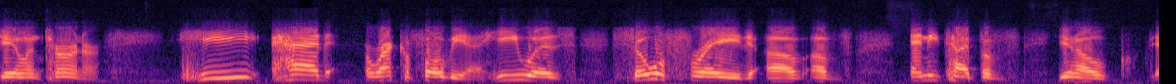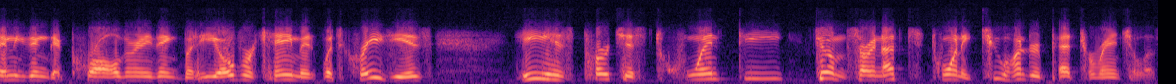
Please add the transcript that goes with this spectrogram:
Jalen Turner, he had arachnophobia. He was so afraid of of any type of you know anything that crawled or anything, but he overcame it. What's crazy is he has purchased 20, I'm sorry, not 20, 200 pet tarantulas.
